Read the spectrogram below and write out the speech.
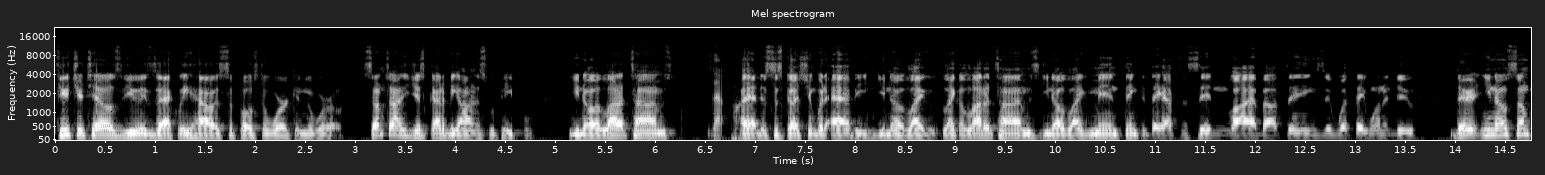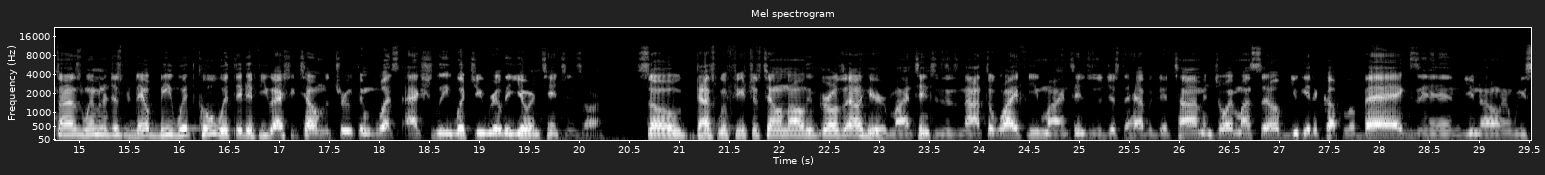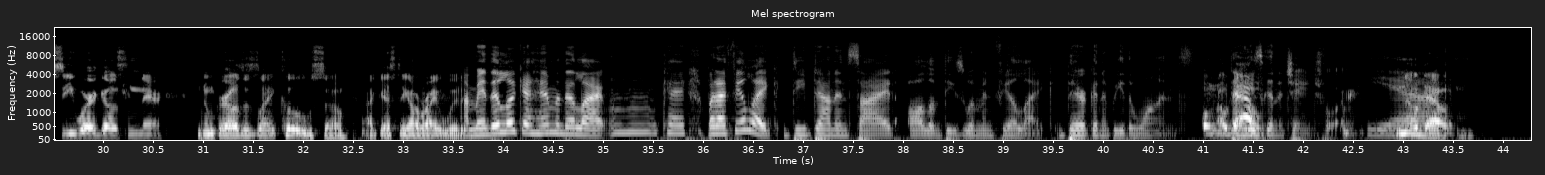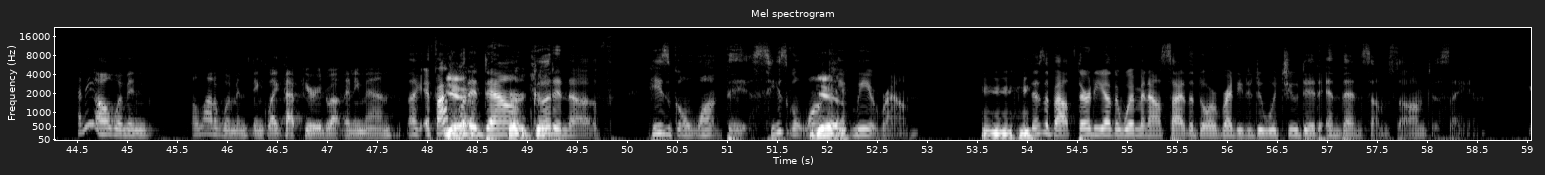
Future tells you exactly how it's supposed to work in the world. Sometimes you just got to be honest with people. You know, a lot of times that part. I had this discussion with Abbie. You know, like like a lot of times, you know, like men think that they have to sit and lie about things and what they want to do. There, you know, sometimes women are just they'll be with cool with it if you actually tell them the truth and what's actually what you really your intentions are. So that's what Future's telling all these girls out here. My intentions is not to wife you. My intentions are just to have a good time, enjoy myself. You get a couple of bags, and you know, and we see where it goes from there. And them girls is like cool, so I guess they all right with it. I mean, they look at him and they're like, mm, okay. But I feel like deep down inside, all of these women feel like they're gonna be the ones oh no that doubt, he's gonna change for. Yeah, no doubt. I think all women, a lot of women think like that. Period about any man. Like if I Yeah, put it down good enough, he's gonna want this. He's gonna want Yeah. to keep me around. hmm There's about 30 other women outside the door ready to do what you did and then some. So I'm just saying.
